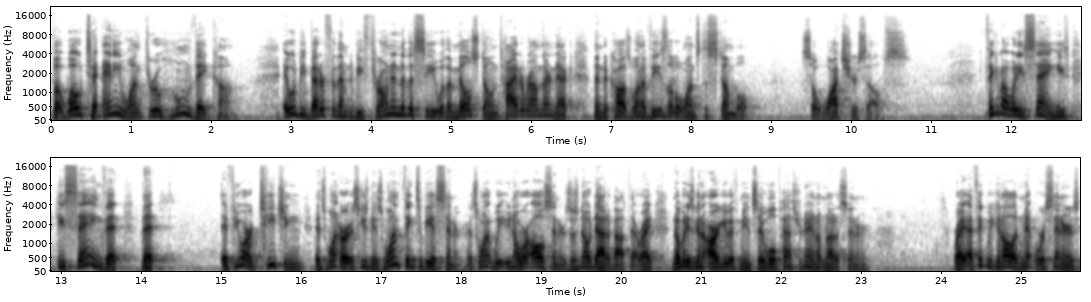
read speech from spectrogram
but woe to anyone through whom they come. It would be better for them to be thrown into the sea with a millstone tied around their neck than to cause one of these little ones to stumble. So watch yourselves. Think about what he's saying. He's, he's saying that, that if you are teaching, it's one, or excuse me, it's one thing to be a sinner. It's one, we, you know, we're all sinners. There's no doubt about that, right? Nobody's going to argue with me and say, well, Pastor Dan, I'm not a sinner. Right? I think we can all admit we're sinners.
